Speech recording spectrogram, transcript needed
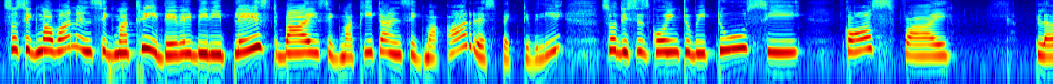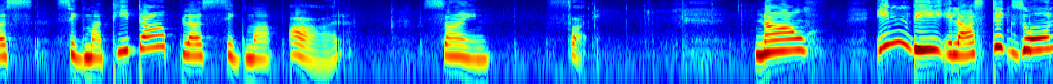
so sigma 1 and sigma 3 they will be replaced by sigma theta and sigma r respectively. So, this is going to be 2 c cos phi plus sigma theta plus sigma r sine phi. Now, in the elastic zone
